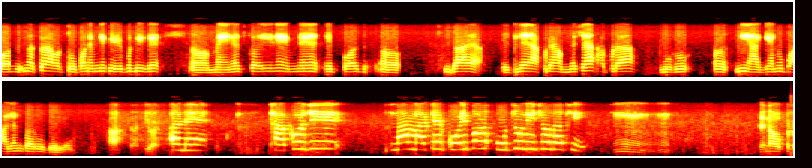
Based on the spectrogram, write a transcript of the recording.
પદ નતા આવડતું પણ એમને કેવી પડી કે મહેનત કરીને એમને એ પદ ગાયા. એટલે આપણે હંમેશા આપણા ગુરુ ની આજ્ઞા આજ્ઞાનું પાલન કરવું જોઈએ. હા સાચી વાત. અને ઠાકોરજી ના માટે કોઈ પણ ઊંચું નીચું નથી. હમ હમ. તેના ઉપર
